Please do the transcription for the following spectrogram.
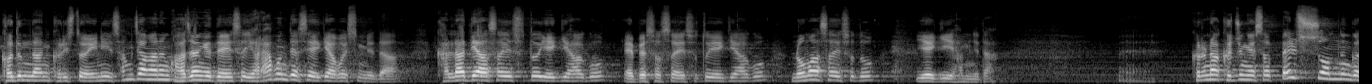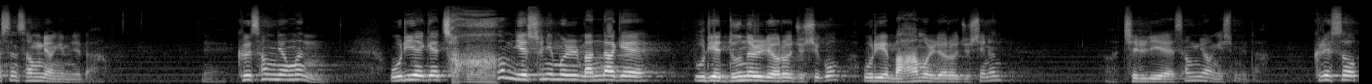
거듭난 그리스도인이 성장하는 과정에 대해서 여러 군데서 얘기하고 있습니다. 갈라디아서에서도 얘기하고 에베소서에서도 얘기하고 로마서에서도 얘기합니다. 예, 그러나 그 중에서 뺄 수 없는 것은 성령입니다. 예, 그 성령은 우리에게 처음 예수님을 만나게 우리의 눈을 열어주시고 우리의 마음을 열어주시는 진리의 성령이십니다. 그래서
